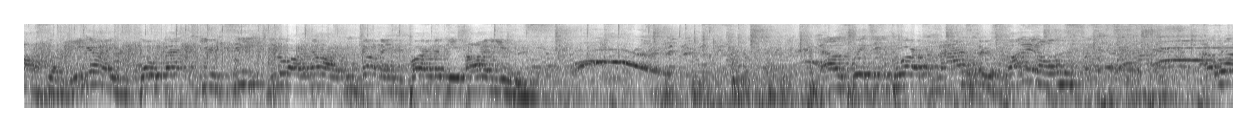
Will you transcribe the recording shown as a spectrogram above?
Awesome. You guys, go back to your seat. You are now becoming part of the audience. Now switching to our Masters Finals. I want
